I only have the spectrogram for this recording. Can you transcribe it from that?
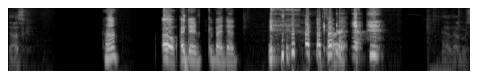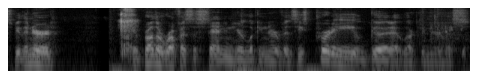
Dusk. Huh? Oh, I did. Goodbye, Dad. Sorry. Yeah, that must be the nerd. Your brother Rufus is standing here looking nervous. He's pretty good at looking nervous.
